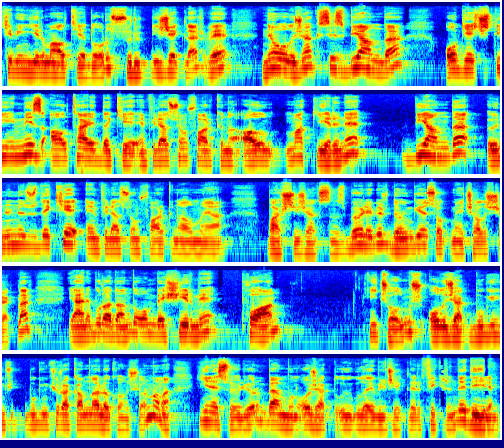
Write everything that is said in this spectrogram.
2026'ya doğru sürükleyecekler ve ne olacak? Siz bir anda o geçtiğimiz 6 aydaki enflasyon farkını almak yerine bir anda önünüzdeki enflasyon farkını almaya başlayacaksınız. Böyle bir döngüye sokmaya çalışacaklar. Yani buradan da 15-20 puan hiç olmuş olacak. Bugünkü, bugünkü rakamlarla konuşuyorum ama yine söylüyorum ben bunu Ocak'ta uygulayabilecekleri fikrinde değilim.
